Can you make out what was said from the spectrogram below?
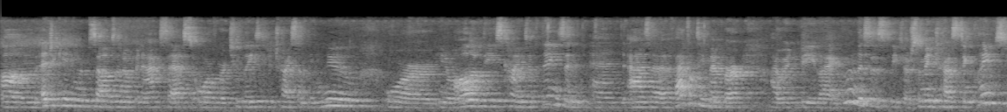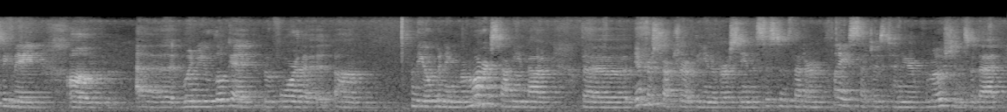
um, educating themselves in open access or were too lazy to try something new or you know all of these kinds of things and, and as a faculty member I would be like hmm, this is these are some interesting claims to be made um, uh, when you look at before the um, the opening remarks talking about the infrastructure of the university and the systems that are in place such as tenure and promotion so that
